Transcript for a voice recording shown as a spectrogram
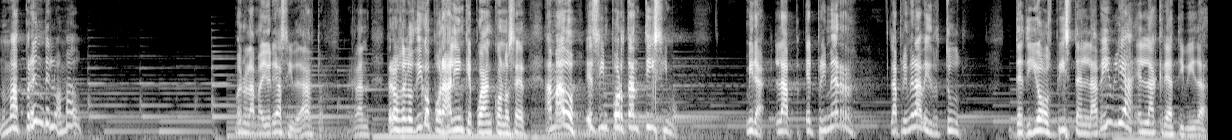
Nomás préndelo, amado. Bueno, la mayoría sí, ¿verdad? Pero se los digo por alguien que puedan conocer. Amado, es importantísimo. Mira, el primer, la primera virtud de Dios vista en la Biblia es la creatividad.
